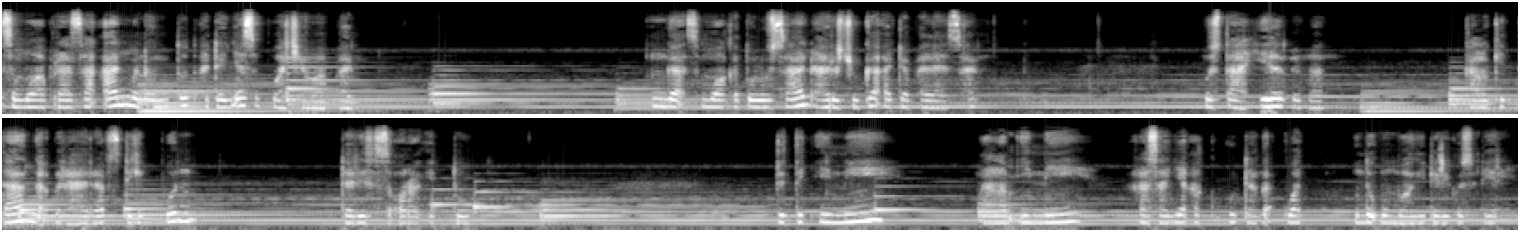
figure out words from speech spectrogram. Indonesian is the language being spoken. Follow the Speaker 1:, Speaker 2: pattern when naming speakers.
Speaker 1: Enggak semua perasaan menuntut adanya sebuah jawaban. Enggak semua ketulusan harus juga ada balasan. Mustahil memang. Kalau kita nggak berharap sedikit pun dari seseorang itu. Detik ini, malam ini, rasanya aku udah gak kuat untuk membuangi diriku sendiri.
